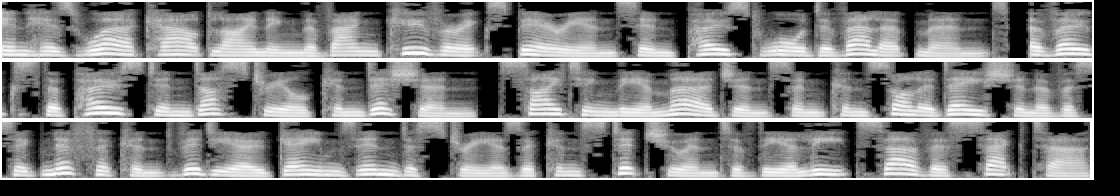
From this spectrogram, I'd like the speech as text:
in his work outlining the Vancouver experience in post-war development, evokes the post-industrial condition, citing the emergence and consolidation of a significant video games industry as a constituent of the elite service sector.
